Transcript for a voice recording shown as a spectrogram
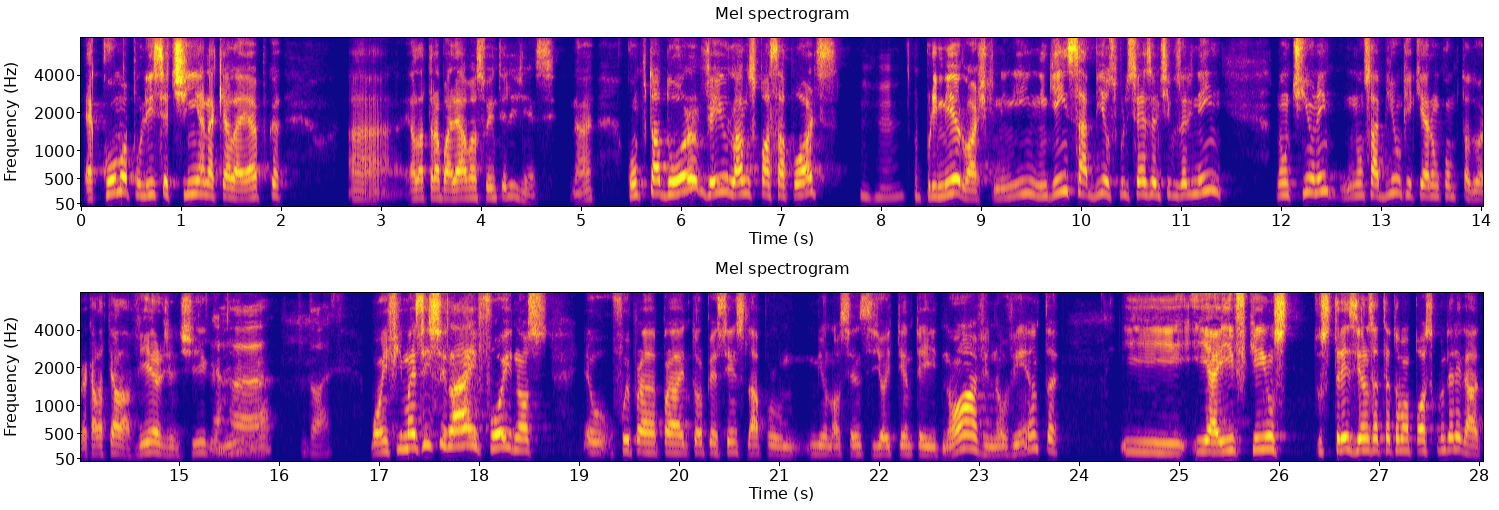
é como a polícia tinha naquela época a, ela trabalhava a sua inteligência. Né? Computador veio lá nos passaportes. Uhum. O primeiro, acho que ninguém, ninguém sabia, os policiais antigos ali nem não tinham nem não sabiam o que, que era um computador, aquela tela verde antiga. Uhum. Ali, né? Bom, enfim, mas isso lá foi nós. Eu fui para entorpecentes lá por 1989, 90, e, e aí fiquei uns dos 13 anos até tomar posse como delegado.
